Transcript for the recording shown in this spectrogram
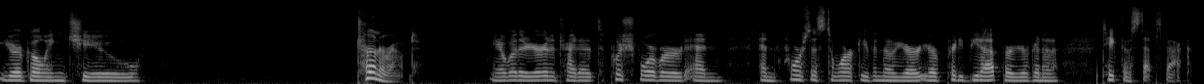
you're going to turn around. You know, whether you're going to try to, push forward and and force this to work even though you're you're pretty beat up or you're going to take those steps back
